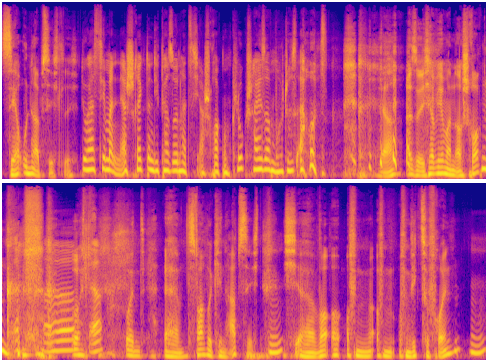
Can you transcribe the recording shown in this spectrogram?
Sehr unabsichtlich. Du hast jemanden erschreckt und die Person hat sich erschrocken. Klugscheißer-Modus aus. Ja, also ich habe jemanden erschrocken Äh, und, ja. und ähm, das war aber keine Absicht. Mhm. Ich äh, war auf dem, auf, dem, auf dem Weg zu Freunden Mhm.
